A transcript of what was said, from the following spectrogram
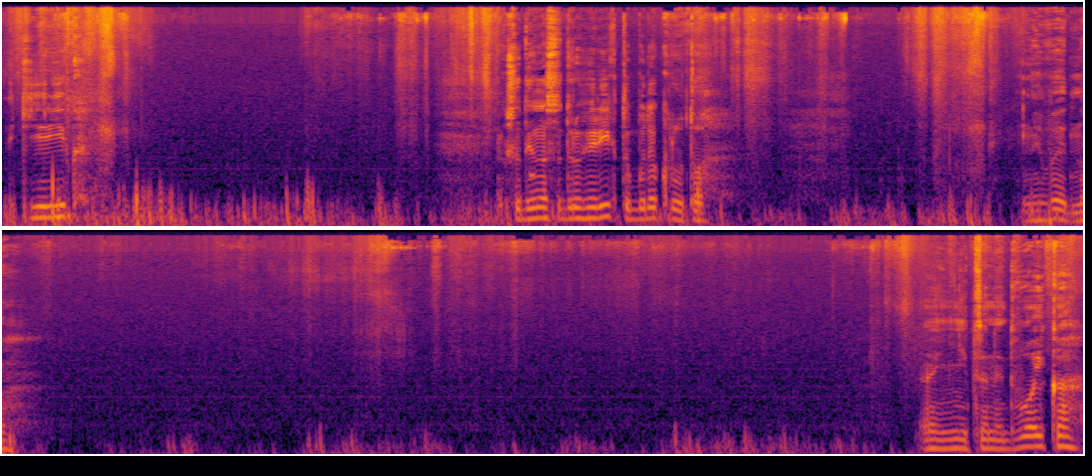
Який рік? Якщо 92 рік, то буде круто. Не видно. Ей, ні, це не двойка.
